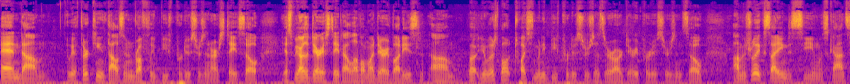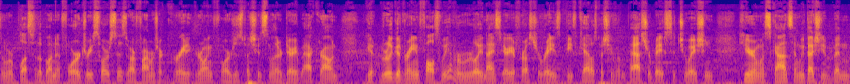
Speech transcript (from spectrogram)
And um, we have 13,000 roughly beef producers in our state. So, yes, we are the dairy state, and I love all my dairy buddies. Um, but, you know, there's about twice as many beef producers as there are dairy producers. And so um, it's really exciting to see in Wisconsin we're blessed with abundant forage resources. Our farmers are great at growing forages, especially with some of their dairy background. We get really good rainfall, so we have a really nice area for us to raise beef cattle, especially from a pasture-based situation here in Wisconsin. We've actually been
